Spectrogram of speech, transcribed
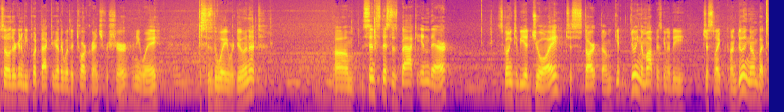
So they're going to be put back together with a torque wrench for sure. Anyway, this is the way we're doing it. Um, since this is back in there, it's going to be a joy to start them. Get, doing them up is going to be just like undoing them, but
